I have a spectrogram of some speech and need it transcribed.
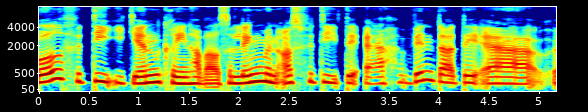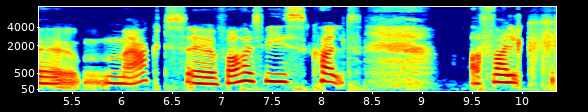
Både fordi, igen, krigen har været så længe, men også fordi det er vinter, det er øh, mørkt, øh, forholdsvis koldt, og folk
